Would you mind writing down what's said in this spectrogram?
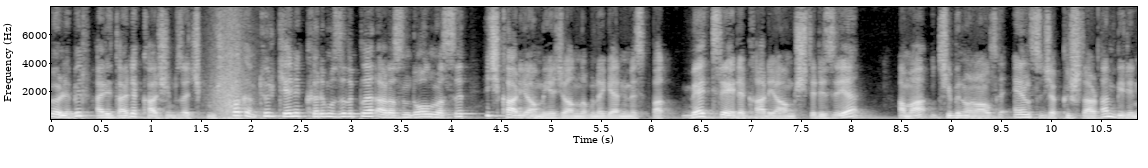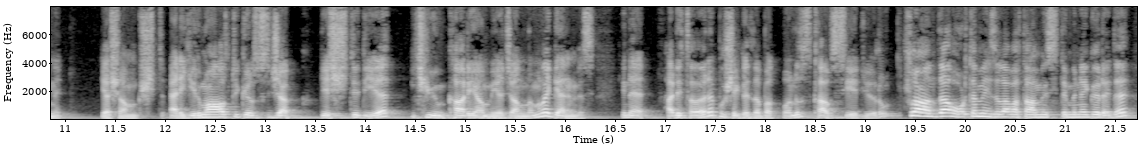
böyle bir haritayla karşımıza çıkmış. Bakın Türkiye'nin kırmızılıklar arasında olması hiç kar yağmayacağı anlamına gelmez. Bak metreyle kar yağmıştı Rize'ye ama 2016 en sıcak kışlardan birini yaşanmıştı. Yani 26 gün sıcak geçti diye 2 gün kar yağmayacağı anlamına gelmez. Yine haritalara bu şekilde bakmanızı tavsiye ediyorum. Şu anda orta menzil hava tahmin sistemine göre de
